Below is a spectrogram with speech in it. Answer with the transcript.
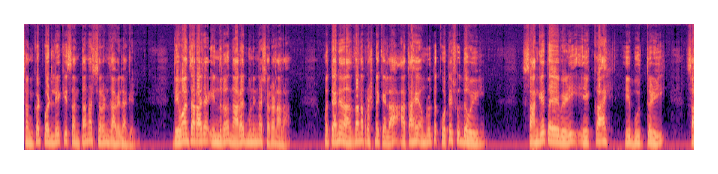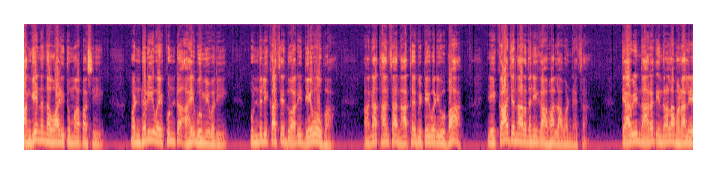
संकट पडले की संतांना शरण जावे लागेल. देवांचा राजा इंद्र नारद मुनींना शरण आला. व त्याने नारदांना प्रश्न केला आता हे अमृत कोठे शुद्ध होईल? सांगे तयवेळी एका हे भूततळी सांगे न नवाळी तुम्हापासी. पंढरी वैकुंठ आहे भूमीवरी. पुंडलिकाचे द्वारी देव उभा अनाथांचा नाथ विटेवरी उभा एका जनार्दनी गाभा लावण्याचा. त्यावेळी नारद इंद्राला म्हणाले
